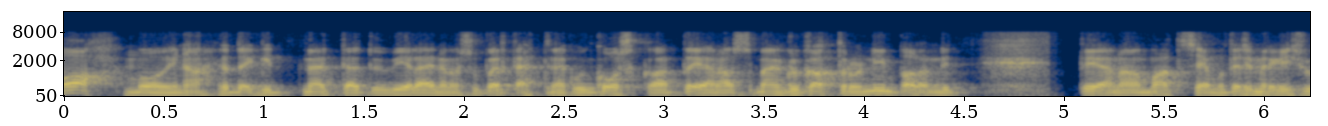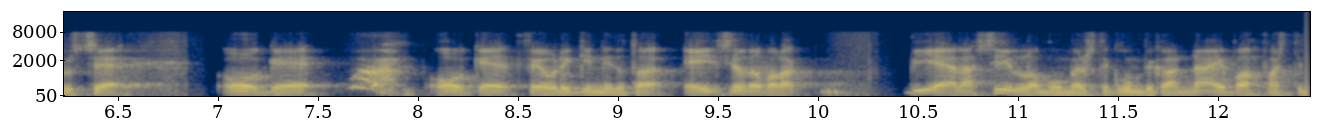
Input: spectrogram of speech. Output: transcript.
hahmoina, jotenkin näyttäytyy vielä enemmän supertähtinä kuin koskaan TNAssa. Mä en kyllä katsonut niin paljon niitä TNA-matseja, mutta esimerkiksi just se OG, OG Feudikin, niin tota, ei sillä tavalla vielä silloin mun mielestä kumpikaan näin vahvasti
